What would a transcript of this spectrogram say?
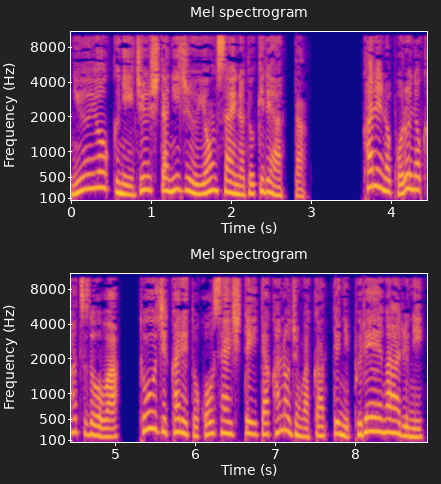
ニューヨークに移住した24歳の時であった。彼のポルノ活動は当時彼と交際していた彼女が勝手にプレイガールに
